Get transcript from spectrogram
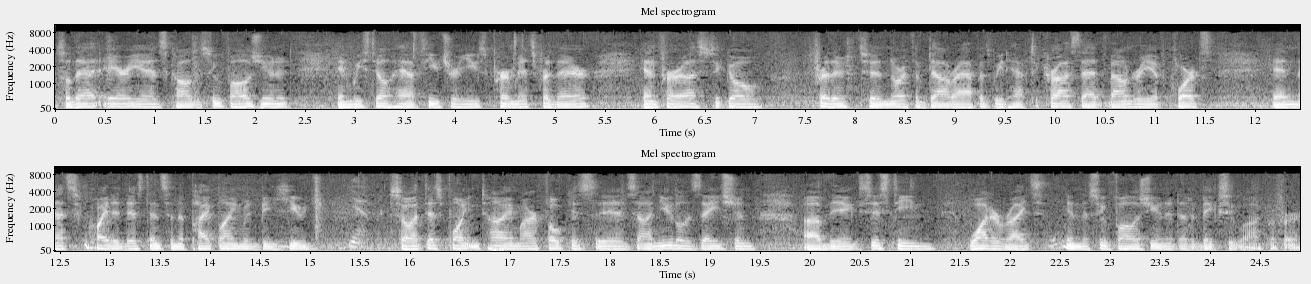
So that area is called the Sioux Falls unit, and we still have future use permits for there. And for us to go further to north of Dell Rapids, we'd have to cross that boundary of quartz, and that's quite a distance, and the pipeline would be huge. Yeah. So at this point in time, our focus is on utilization of the existing water rights in the Sioux Falls unit of the Big Sioux Aquifer.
